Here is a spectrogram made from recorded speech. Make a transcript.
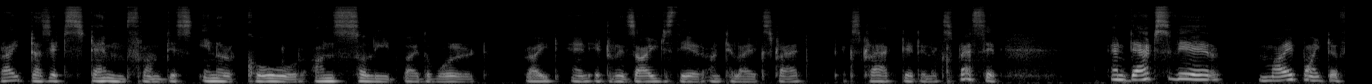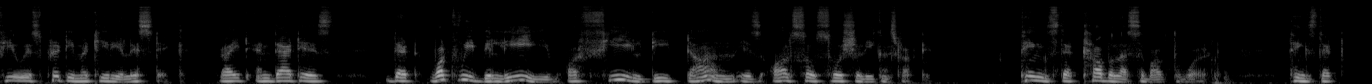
right? Does it stem from this inner core unsullied by the world? right? And it resides there until I extract extract it and express it. And that's where my point of view is pretty materialistic, right? And that is that what we believe or feel deep down is also socially constructed. Things that trouble us about the world, things that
